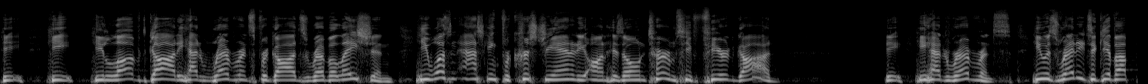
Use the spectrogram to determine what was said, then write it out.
He, he, he loved God. He had reverence for God's revelation. He wasn't asking for Christianity on his own terms. He feared God. He, he had reverence. He was ready to give up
